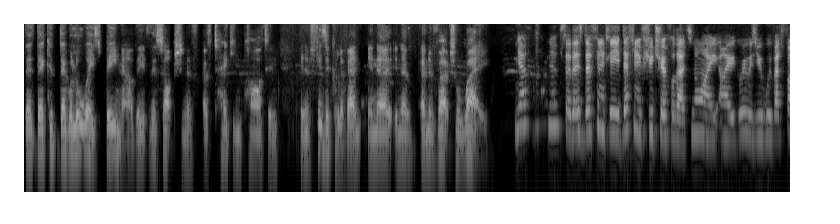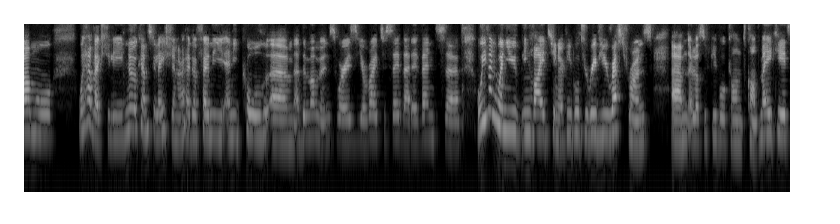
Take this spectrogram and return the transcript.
There, there could there will always be now the, this option of of taking part in in a physical event in a in a in a virtual way. Yeah yeah. So there's definitely definitely a future for that. No i i agree with you. We've had far more we have actually no cancellation ahead of any any call um, at the moment. Whereas you're right to say that events, uh, or even when you invite you know people to review restaurants, um, a lot of people can't can't make it,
